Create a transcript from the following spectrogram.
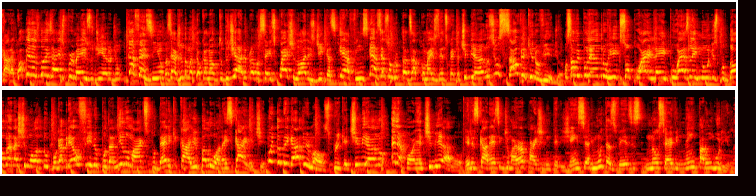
cara? Com apenas dois reais por mês, o dinheiro de um cafezinho, você ajuda a manter o canal tudo diário pra vocês, quest, lores, dicas e afins, e acesso a um grupo do WhatsApp com mais de 250 tibianos e um salve aqui no vídeo. Um salve pro Leandro Rickson, pro Arley, pro Wesley Nunes, pro Douglas Nashimoto, pro Gabriel Filho, pro Danilo Max, pro Derek Caio e pra Luana Scarlett. Muito obrigado, irmãos, porque Tibiano, ele apoia Tibiano. Eles carecem de maior parte de inteligência e muitas vezes não serve nem para um gorila.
